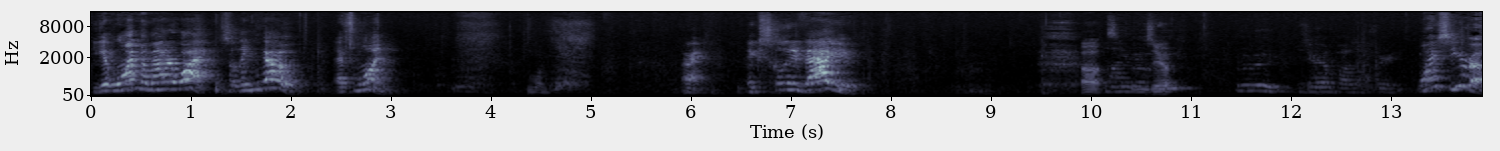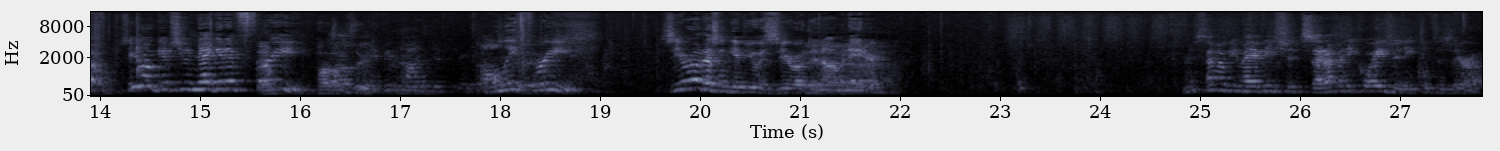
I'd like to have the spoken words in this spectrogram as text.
You get 1 no matter what. So they can go. That's 1. One. All right. Excluded value. Uh, zero. Zero and positive three. Why zero? Zero gives you negative three. Positive three. Maybe positive three. Only three. Zero doesn't give you a zero denominator. And Some of you maybe should set up an equation equal to zero.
